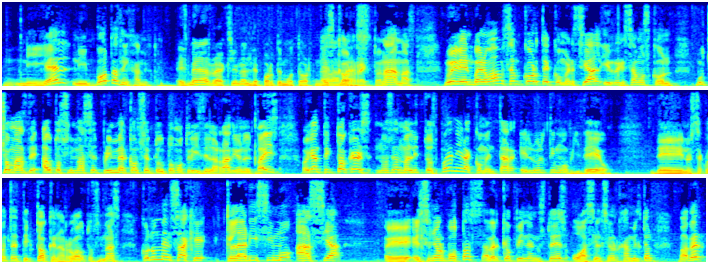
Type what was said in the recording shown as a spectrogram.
Ni él, ni Bottas, ni Hamilton. Es mera reacción al deporte motor. Nada es más. correcto, nada más. Muy bien, bueno, vamos a un corte comercial y regresamos con mucho más de Autos y Más, el primer concepto automotriz de la radio en el país. Oigan, TikTokers, no sean malitos, pueden ir a comentar el último video de nuestra cuenta de TikTok en arroba Autos y Más con un mensaje clarísimo hacia eh, el señor Botas, a ver qué opinan ustedes, o hacia el señor Hamilton. Va a ver,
